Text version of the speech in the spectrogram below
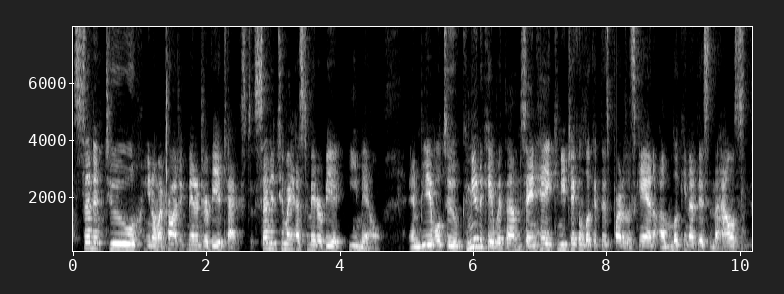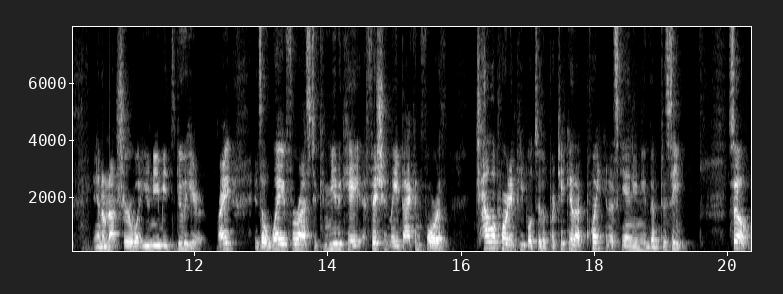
send it to you know my project manager via text, send it to my estimator via email, and be able to communicate with them saying, hey, can you take a look at this part of the scan? I'm looking at this in the house and I'm not sure what you need me to do here, right? It's a way for us to communicate efficiently back and forth, teleporting people to the particular point in the scan you need them to see. So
